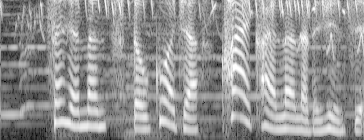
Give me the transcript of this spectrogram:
村人们都过着快快乐乐的日子。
